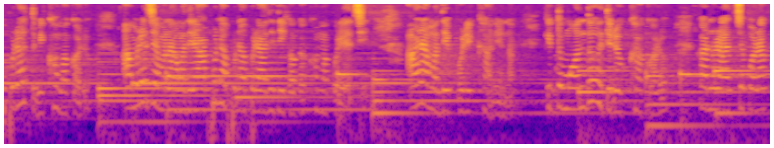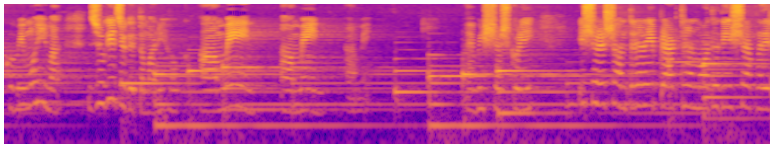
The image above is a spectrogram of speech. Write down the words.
অপরাধ তুমি ক্ষমা করো। আমরা যেমন আমাদের আপন আপন অপরাধী দিগকে ক্ষমা করিয়াছি, আর আমাদের পরীক্ষা আনে না, কিন্তু মন্দ হইতে রক্ষা করো, কারণ রাজ্য পরাক্রমী মহিমা যুগে যুগে তোমারই হোক। Amen amen amen. আমি বিশ্বাস করি, ঈশ্বরের সন্তানের এই প্রার্থনার মধ্য দিয়ে ঈশ্বর আপনাদের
